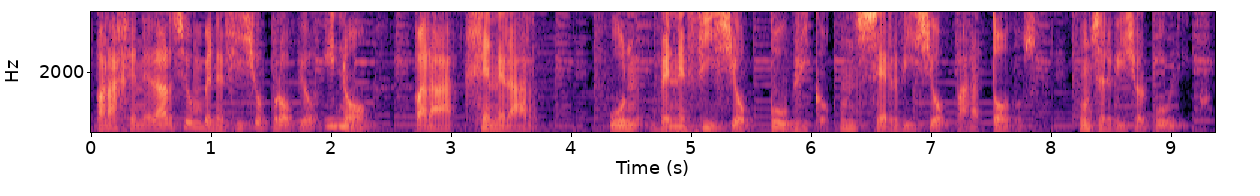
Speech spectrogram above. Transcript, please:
para generarse un beneficio propio y no para generar un beneficio público, un servicio para todos, un servicio al público.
